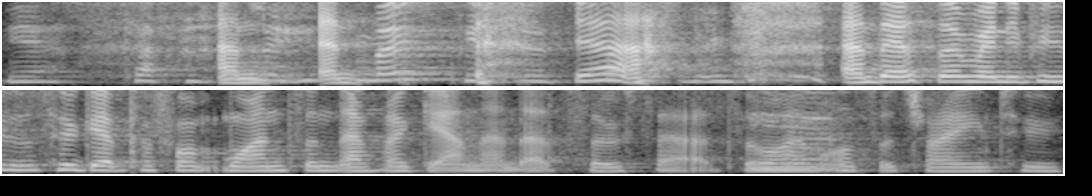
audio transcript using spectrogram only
Yes, definitely. And, and most pieces. yeah, and there's so many pieces who get performed once and never again, and that's so sad. So yeah. I'm also trying to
